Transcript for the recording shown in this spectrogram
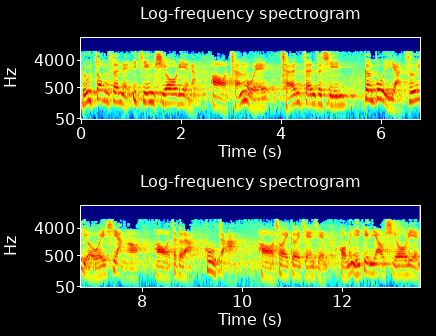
如众生呢，一经修炼啊，哦，成为成真之心，更不以啊，知有为相啊，哦，这个啊，复杂，哦，所以各位前贤，我们一定要修炼，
